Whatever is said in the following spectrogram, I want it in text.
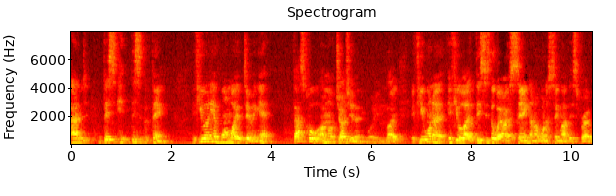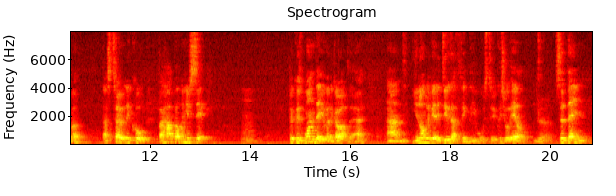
and this this is the thing. If you only have one way of doing it, that's cool. I'm not judging anybody. Mm-hmm. Like if you wanna if you're like this is the way I sing and I wanna sing like this forever, that's totally cool. But how about when you're sick? Mm-hmm. Because one day you're gonna go up there and you're not gonna be able to do that thing that you always do because you're ill. Yeah. So then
